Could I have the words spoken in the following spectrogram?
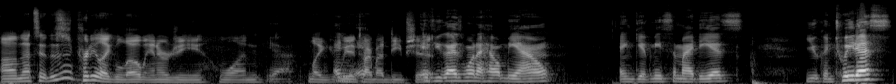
Um, that's it. This is a pretty like low energy one. Yeah. Like And we didn't it- talk about deep shit. If you guys want to help me out and give me some ideas, you can tweet us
